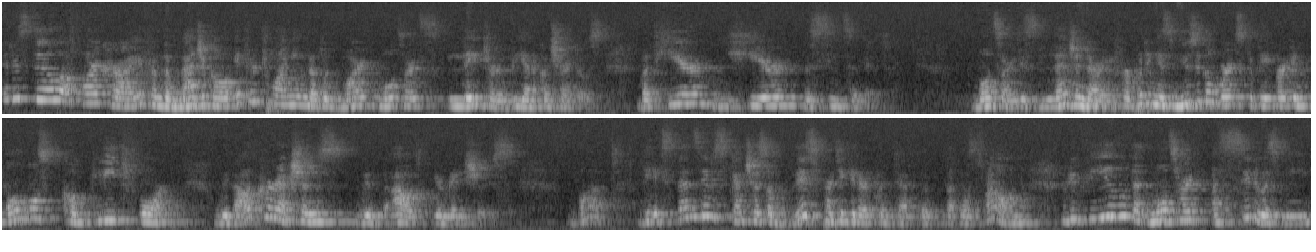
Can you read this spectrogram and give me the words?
It is still a far cry from the magical intertwining that would mark Mozart's later Vienna concertos, but here we hear the seeds of it. Mozart is legendary for putting his musical works to paper in almost complete form, without corrections, without erasures. But the extensive sketches of this particular quintet that, that, was found reveal that Mozart assiduously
